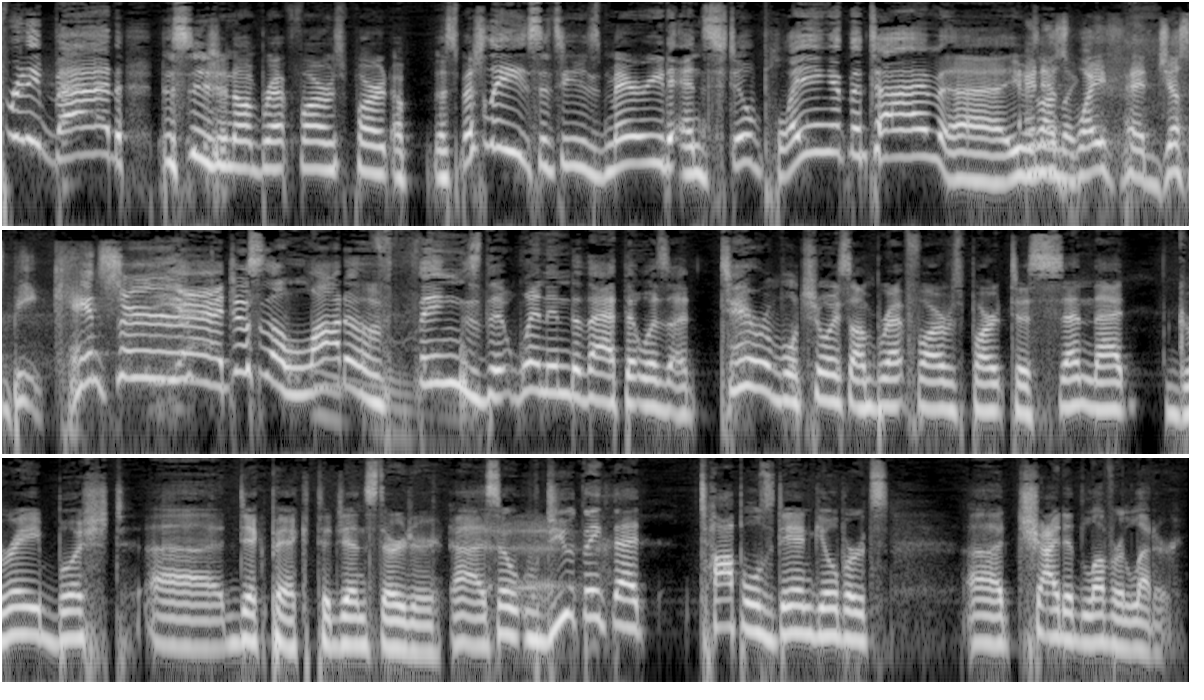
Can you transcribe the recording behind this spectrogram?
pretty bad decision on Brett Favre's part, uh, especially since he was married and still playing at the time. Uh, he was And his like, wife had just beat cancer. Yeah, just a lot of things that went into that that was a terrible choice on Brett Favre's part to send that gray bushed uh, dick pic to Jenn Sterger. Uh, so, do you think that topples Dan Gilbert's uh, chided lover letter?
